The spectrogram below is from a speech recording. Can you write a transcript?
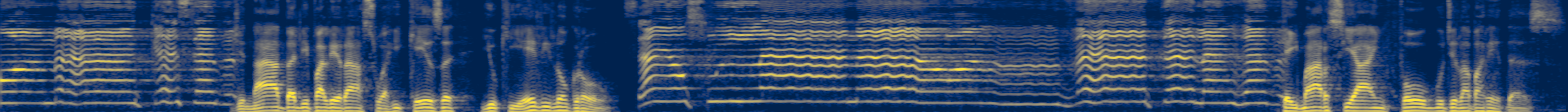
وما كسب De nada lhe valerá sua riqueza e o que ele logrou. سيصلى نارا ذات لهب Queimar-se-á em fogo de labaredas.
